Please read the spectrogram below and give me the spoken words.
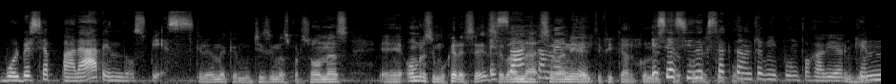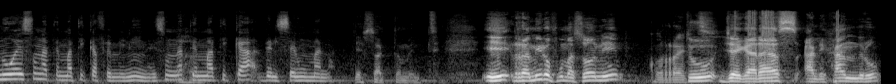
volverse a parar en dos pies. Créeme que muchísimas personas, eh, hombres y mujeres, ¿eh? se, van a, se van a Exactamente. identificar con Ese este- ha sido con este exactamente punto. mi punto, Javier, que no es una temática femenina, es una temática del ser humano. Exactamente. Y Ramiro Fumazoni, Correcto. tú llegarás, Alejandro,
